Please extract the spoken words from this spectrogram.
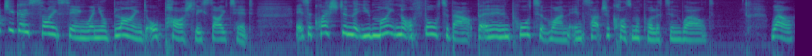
do you go sightseeing when you're blind or partially sighted? It's a question that you might not have thought about, but an important one in such a cosmopolitan world. Well,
